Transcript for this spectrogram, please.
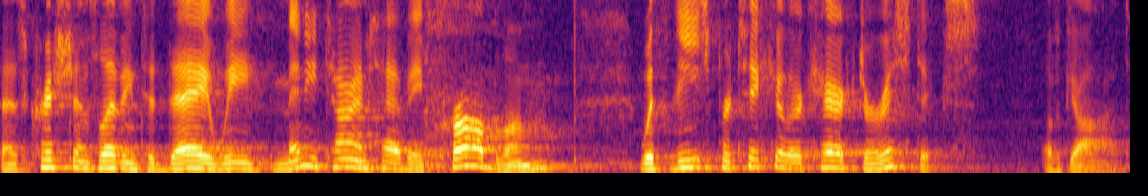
as Christians living today, we many times have a problem with these particular characteristics of God.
